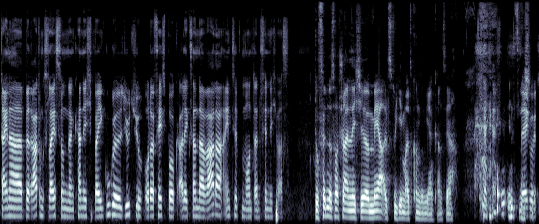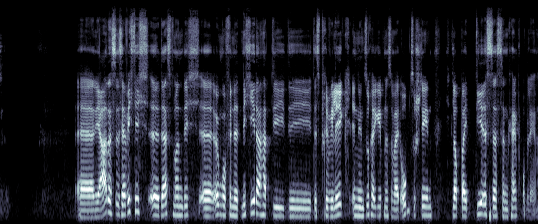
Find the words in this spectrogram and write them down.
deiner Beratungsleistung, dann kann ich bei Google, YouTube oder Facebook Alexander Wada eintippen und dann finde ich was. Du findest wahrscheinlich äh, mehr, als du jemals konsumieren kannst, ja. Sehr gut. Äh, ja, das ist ja wichtig, äh, dass man dich äh, irgendwo findet. Nicht jeder hat die, die, das Privileg, in den Suchergebnissen weit oben zu stehen. Ich glaube, bei dir ist das dann kein Problem.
